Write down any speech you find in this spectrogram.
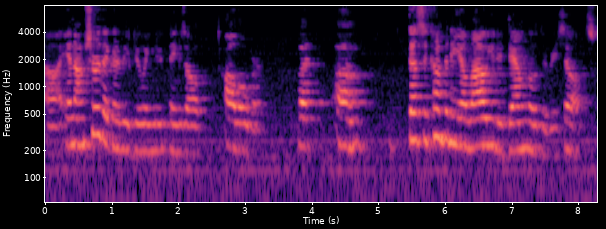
Uh, and I'm sure they're going to be doing new things all, all over. But um, does the company allow you to download the results?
